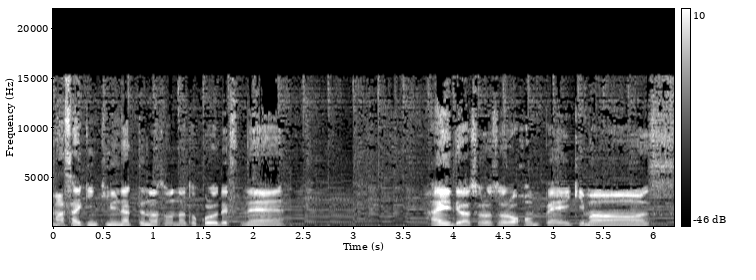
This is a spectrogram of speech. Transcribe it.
まあ最近気になってるのはそんなところですね。はい。ではそろそろ本編いきます。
